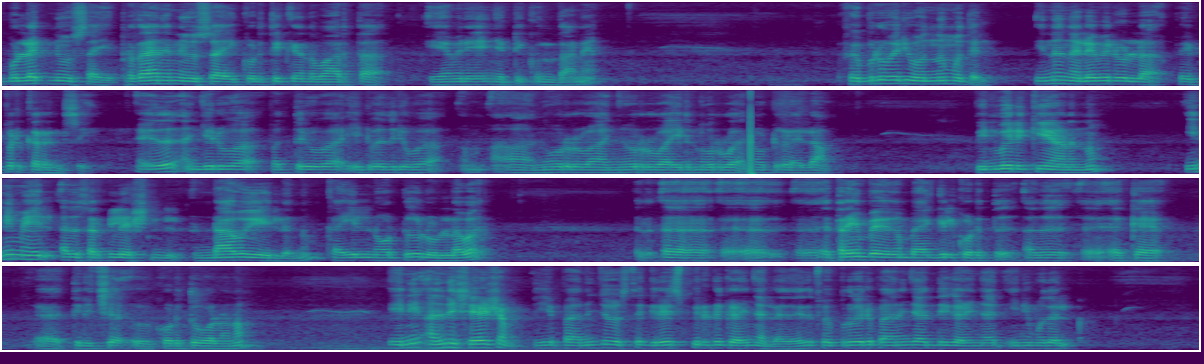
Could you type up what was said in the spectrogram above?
ബുള്ളറ്റ് ന്യൂസായി പ്രധാന ന്യൂസായി കൊടുത്തിരിക്കുന്ന വാർത്ത ഏവനെയും ഞെട്ടിക്കുന്നതാണ്. ഫെബ്രുവരി ഒന്ന് മുതൽ ഇന്ന് നിലവിലുള്ള പേപ്പർ കറൻസി അതായത് അഞ്ച് രൂപ പത്ത് രൂപ ഇരുപത് രൂപ നൂറ് രൂപ അഞ്ഞൂറ് രൂപ ഇരുന്നൂറ് രൂപ നോട്ടുകളെല്ലാം പിൻവലിക്കുകയാണെന്നും ഇനിമേൽ അത് സർക്കുലേഷനിൽ ഉണ്ടാവുകയില്ലെന്നും കയ്യിൽ നോട്ടുകളുള്ളവർ എത്രയും വേഗം ബാങ്കിൽ കൊടുത്ത് അത് ഒക്കെ തിരിച്ച് കൊടുത്തുകൊള്ളണം. ഇനി അതിന് ശേഷം ഈ പതിനഞ്ച് ദിവസത്തെ ഗ്രേസ് പീരീഡ് കഴിഞ്ഞല്ല? അതായത് ഫെബ്രുവരി പതിനഞ്ചാം തീയതി കഴിഞ്ഞാൽ ഇനി മുതൽ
